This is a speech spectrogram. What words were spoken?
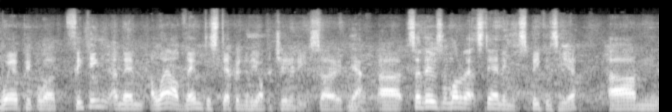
where people are thinking, and then allow them to step into the opportunity. So Yeah. uh, so there's a lot of outstanding speakers here. Um,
